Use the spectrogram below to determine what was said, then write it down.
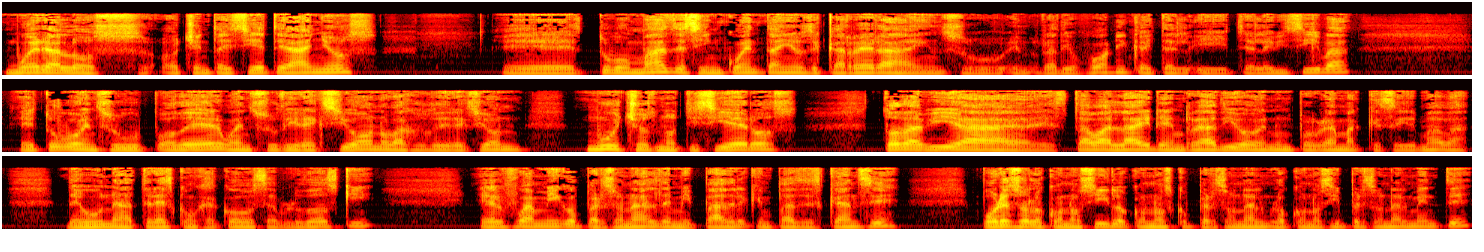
Muere a los 87 años, eh, tuvo más de 50 años de carrera en su radiofónica y televisiva, tuvo en su poder o en su dirección o bajo su dirección muchos noticieros. Todavía estaba al aire en radio en un programa que se llamaba De una a tres con Jacobo Zabludowski. Él fue amigo personal de mi padre, que en paz descanse. Por eso lo conocí, lo conozco personal, lo conocí personalmente.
